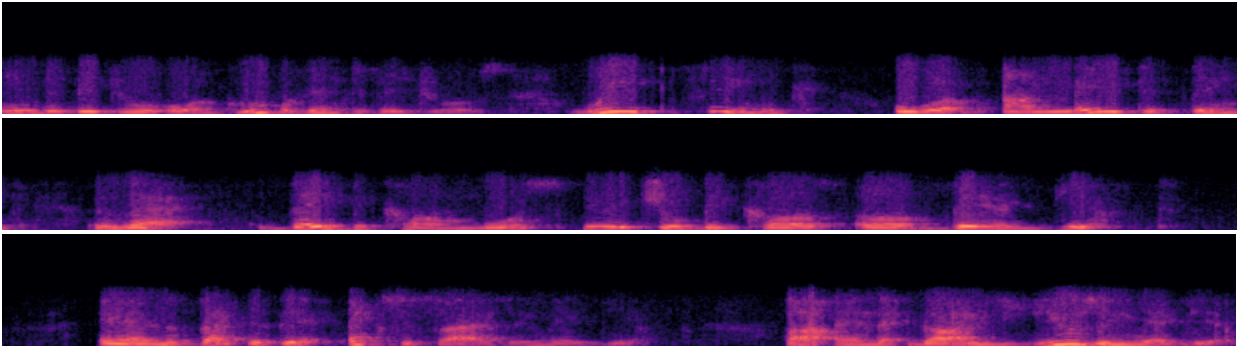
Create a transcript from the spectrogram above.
individual or a group of individuals, we think or are made to think that they become more spiritual because of their gift and the fact that they're exercising their gift uh, and that God is using their gift.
